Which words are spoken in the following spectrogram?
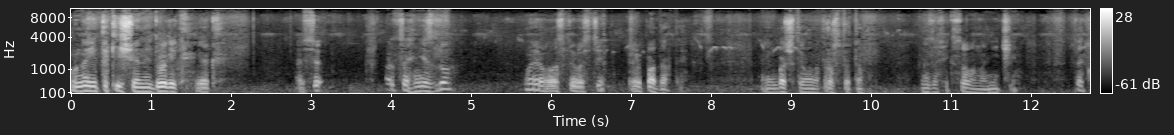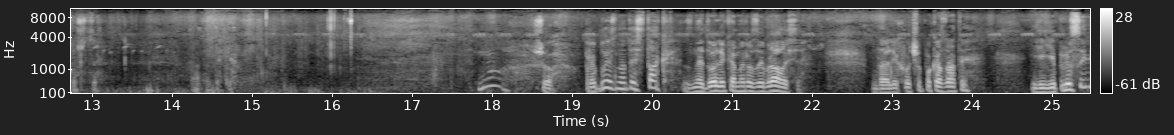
у неї такий ще недолік, як ось Оце гніздо має властивості випадати. Як бачите, воно просто там не зафіксовано нічим. Також це. А то таке. Ну, що, приблизно десь так. З недоліками розібралися. Далі хочу показати її плюси.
